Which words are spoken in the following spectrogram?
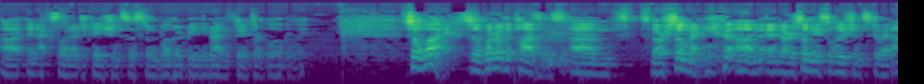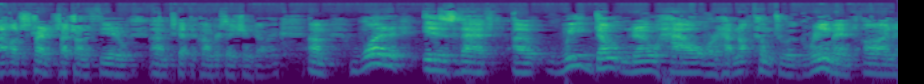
uh, an excellent education system, whether it be in the United States or globally. So why? So what are the causes? Um, so there are so many, um, and there are so many solutions to it. I'll just try to touch on a few um, to get the conversation going. Um, one is that uh, we don't know how or have not come to agreement on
